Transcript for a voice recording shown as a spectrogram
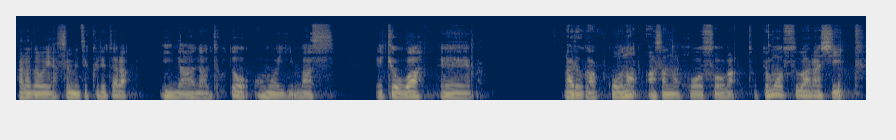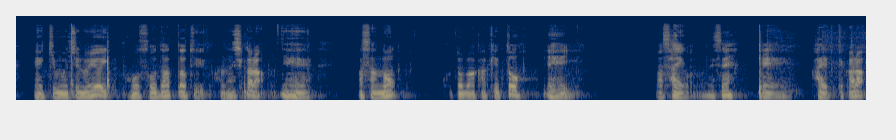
体を休めてくれたらいいなぁなんてことを思います。えー、今日は、えー、ある学校の朝の放送がとても素晴らしい、え気持ちの良い放送だったという話から、え朝の言葉かけと、えまあ、最後のですね、え帰ってから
